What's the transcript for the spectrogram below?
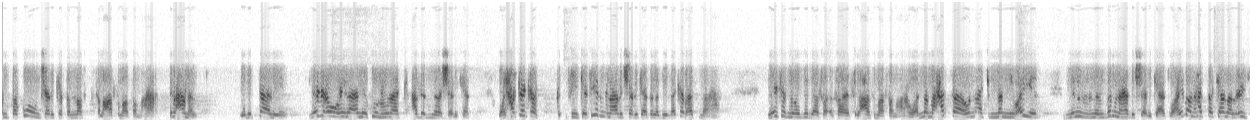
أن تقوم شركة النفط في العاصمة صنعاء في العمل. وبالتالي لجأوا إلى أن يكون هناك عدد من الشركات. والحقيقة في كثير من هذه الشركات التي ذكر أسماءها ليست موجودة في العاصمة صنعاء وإنما حتى هناك من يؤيد من من ضمن هذه الشركات. وأيضا حتى كان العيسي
